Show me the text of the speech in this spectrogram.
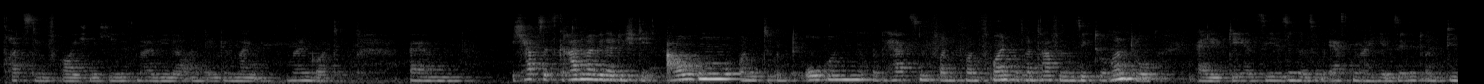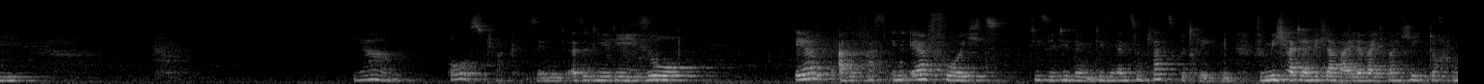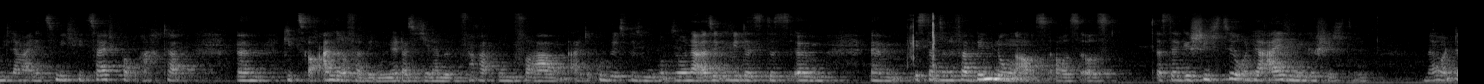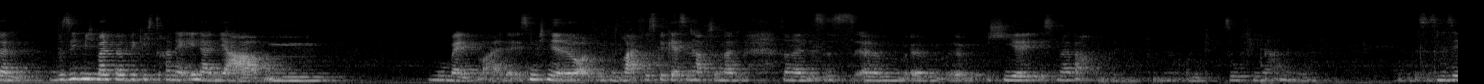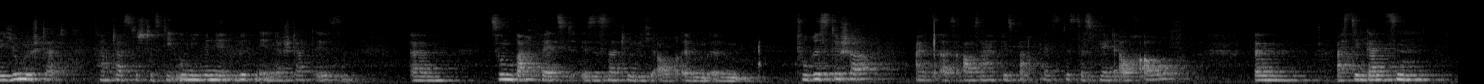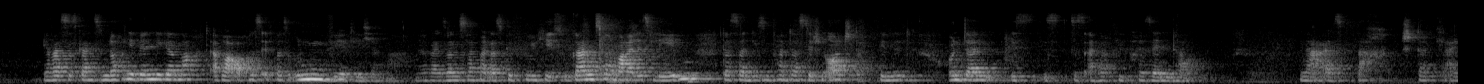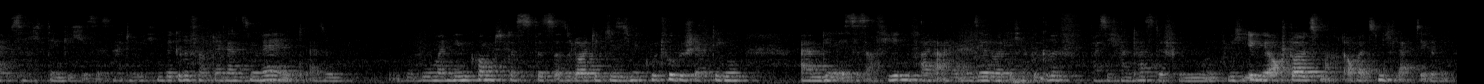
trotzdem freue ich mich jedes Mal wieder und denke, mein, mein Gott. Ähm, ich habe es jetzt gerade mal wieder durch die Augen und, und Ohren und Herzen von, von Freunden von Tafelmusik Toronto erlebt, die jetzt hier sind und zum ersten Mal hier sind und die ja, awestruck sind. Also die, die so, ehr, also fast in Ehrfurcht diese, diese, diesen ganzen Platz betreten. Für mich hat er mittlerweile, weil ich, weil ich hier doch mittlerweile ziemlich viel Zeit verbracht habe, ähm, gibt es auch andere Verbindungen, ne? dass ich dann mit dem Fahrrad rumfahre und alte Kumpels besuche und so. Ne? Also irgendwie das, das ähm, ähm, ist dann so eine Verbindung aus, aus, aus, aus der Geschichte und der eigenen Geschichte. Ne? Und dann muss ich mich manchmal wirklich daran erinnern, ja, mh, mm, Moment mal, da ist nicht nur der Ort, wo ich eine Bratwurst gegessen habe, sondern, sondern es ist, ähm, ähm, hier ist mal Bach umgelaufen ne? und so viele andere. Es ist eine sehr junge Stadt, fantastisch, dass die Uni mitten in der Stadt ist. Ähm, zum Bachfest ist es natürlich auch ähm, touristischer als, als außerhalb des Bachfestes, das fällt auch auf. Ähm, was den ganzen, ja, was das Ganze noch lebendiger macht, aber auch es etwas unwirklicher macht. Ne? Weil sonst hat man das Gefühl, hier ist so ganz normales Leben, das an diesem fantastischen Ort stattfindet und dann ist, ist das einfach viel präsenter. Na, als Bachstadt Leipzig, denke ich, ist es natürlich ein Begriff auf der ganzen Welt. Also wo man hinkommt, dass, dass also Leute, die sich mit Kultur beschäftigen, ähm, denen ist es auf jeden Fall ein, ein sehr deutlicher Begriff, was ich fantastisch finde und mich irgendwie auch stolz macht, auch als Nicht-Leipzigerin.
